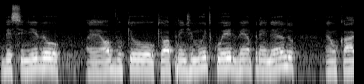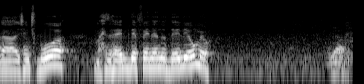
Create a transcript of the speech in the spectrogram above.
desse nível, é óbvio que eu, que eu aprendi muito com ele, venho aprendendo. É um cara gente boa, mas é ele defendendo dele e eu meu. Gabriel.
